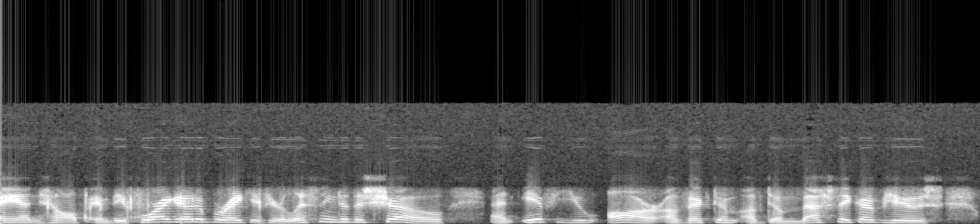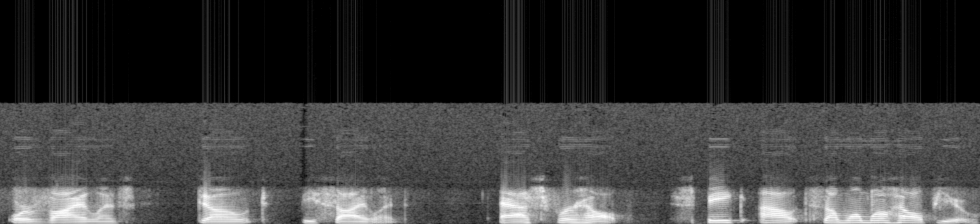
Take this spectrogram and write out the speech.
and help. And before I go to break, if you're listening to the show and if you are a victim of domestic abuse or violence, don't be silent. Ask for help. Speak out. Someone will help you.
